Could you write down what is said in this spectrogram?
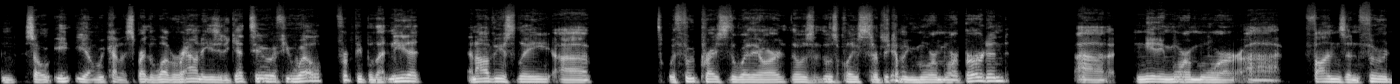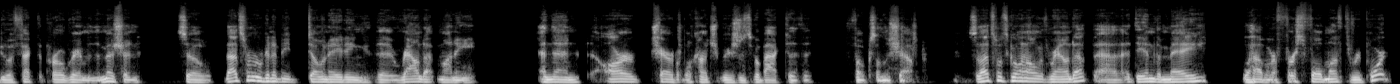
And so, you know, we kind of spread the love around, easy to get to, if you will, for people that need it. And obviously, uh, with food prices the way they are, those those places are becoming more and more burdened, uh, needing more and more uh, funds and food to affect the program and the mission. So that's where we're going to be donating the roundup money, and then our charitable contributions go back to the folks on the show. So that's what's going on with Roundup. Uh, at the end of May, we'll have our first full month to report,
